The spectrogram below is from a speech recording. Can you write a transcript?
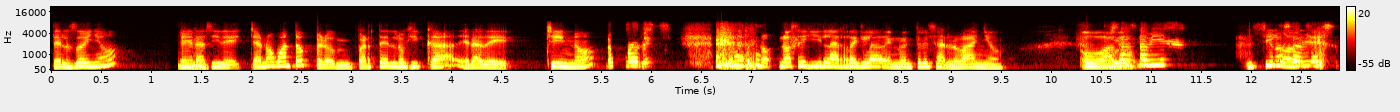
del sueño era así de, ya no aguanto, pero mi parte lógica era de, chino, No puedes. no, no seguí la regla de no entres al baño. O a No Bueno. veces, sabía, sí, no o a sabía veces-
